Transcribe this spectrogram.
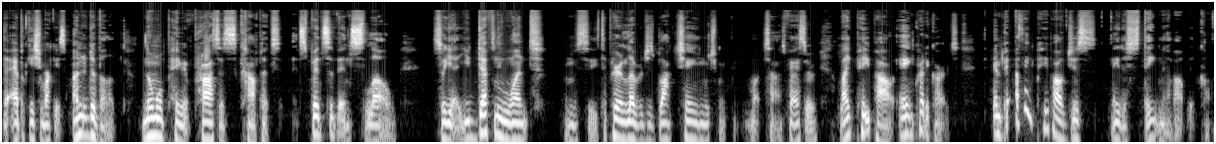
the application market is underdeveloped. Normal payment process is complex, expensive, and slow. So yeah, you definitely want, let me see, to pair and leverages blockchain, which make much times faster, like PayPal and credit cards. And I think PayPal just made a statement about Bitcoin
